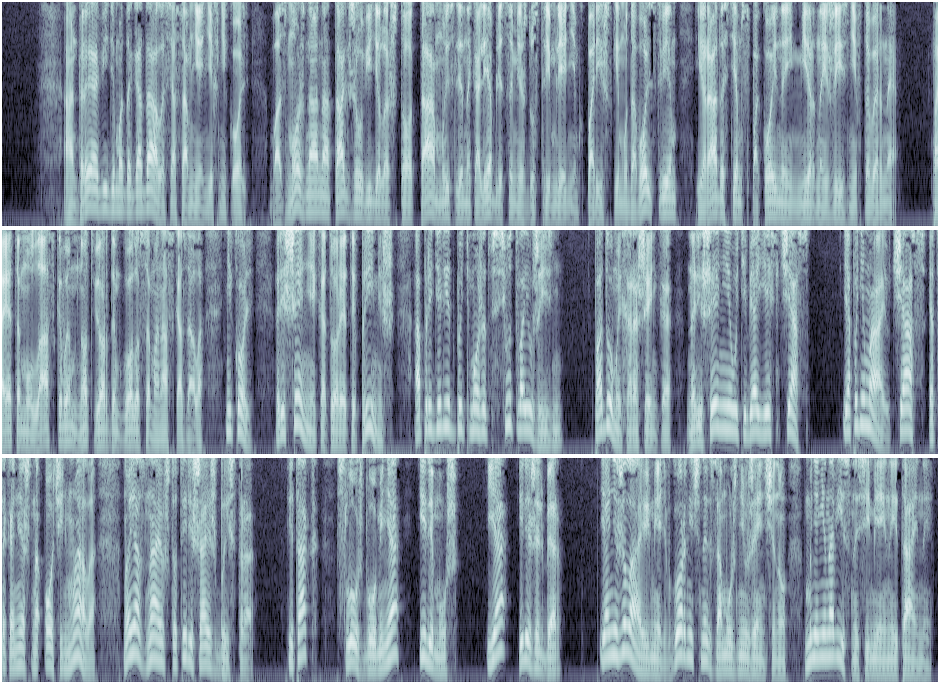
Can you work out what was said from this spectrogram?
Андреа, видимо, догадалась о сомнениях Николь. Возможно, она также увидела, что та мысленно колеблется между стремлением к парижским удовольствиям и радостям спокойной, мирной жизни в таверне. Поэтому ласковым, но твердым голосом она сказала, «Николь, решение, которое ты примешь, определит, быть может, всю твою жизнь. Подумай хорошенько, на решение у тебя есть час». Я понимаю, час — это, конечно, очень мало, но я знаю, что ты решаешь быстро. Итак, Служба у меня или муж? Я или Жильбер? Я не желаю иметь в горничных замужнюю женщину. Мне ненавистны семейные тайны».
